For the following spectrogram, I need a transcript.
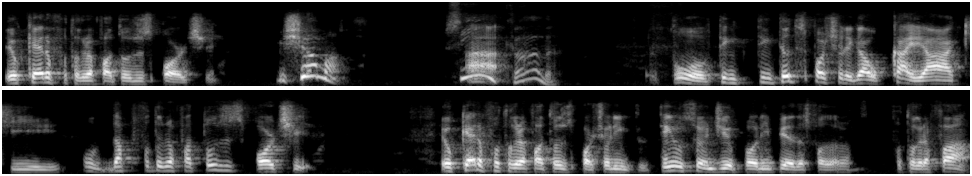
Eu quero fotografar todo o esporte. Me chama. Sim, ah, claro. Pô, tem, tem tanto esporte legal, caiaque, pô, dá para fotografar todos os esportes. Eu quero fotografar todos os esportes olímpicos. Tenho o sonho de ir para Olimpíadas fotografar?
